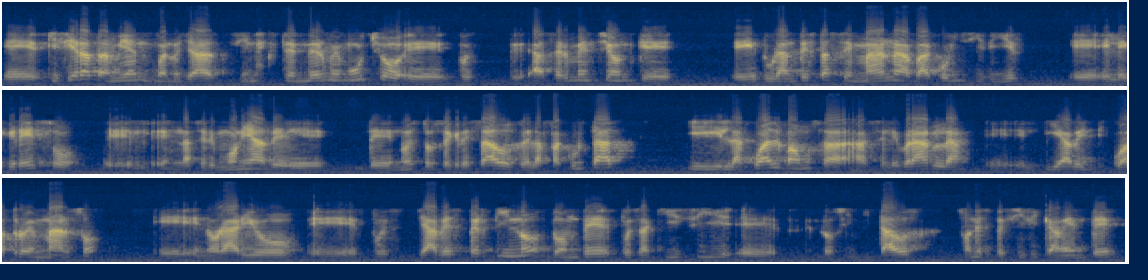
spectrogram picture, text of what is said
Eh, quisiera también, bueno, ya sin extenderme mucho, eh, pues hacer mención que eh, durante esta semana va a coincidir el egreso en la ceremonia de, nuestros egresados de la facultad y la cual vamos a, celebrarla el día 24 de marzo en horario pues ya vespertino, donde pues aquí sí los invitados son específicamente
